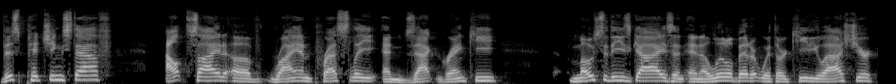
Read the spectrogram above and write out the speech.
This pitching staff, outside of Ryan Pressly and Zack Greinke, most of these guys, and, and a little bit with Urquidy last year,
